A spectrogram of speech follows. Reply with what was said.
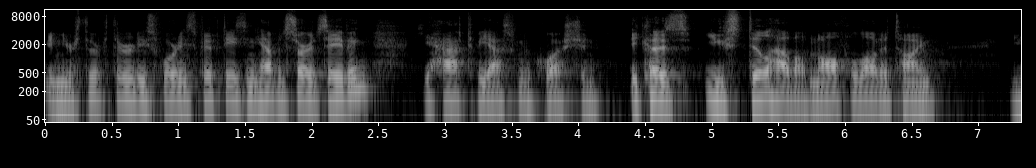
in your 30s, 40s, 50s, and you haven't started saving, you have to be asking the question because you still have an awful lot of time. You,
